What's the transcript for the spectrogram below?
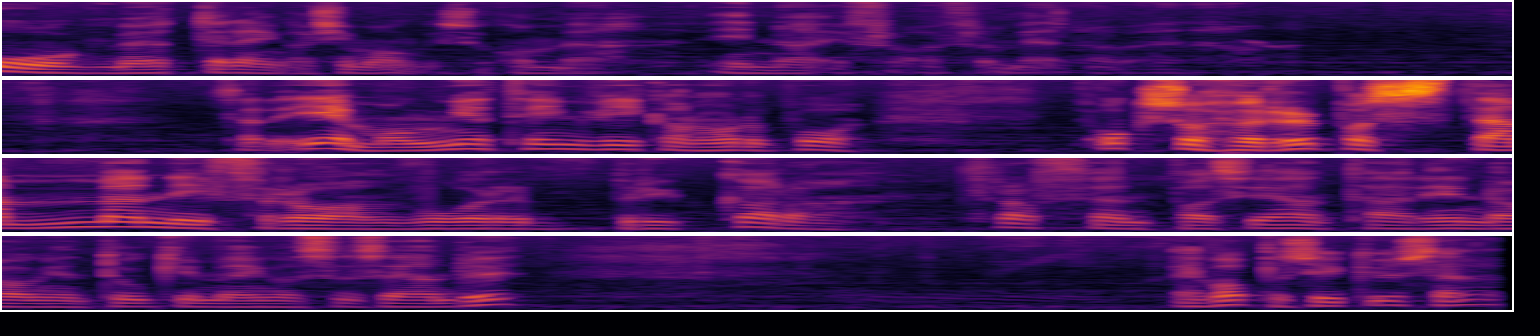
Og møte det engasjementet som kommer innenfra fra medarbeiderne. Så det er mange ting vi kan holde på også høre på stemmen ifra våre brukere. Traff en pasient her en dag, tok i meg og så sier han du, jeg var på sykehuset,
